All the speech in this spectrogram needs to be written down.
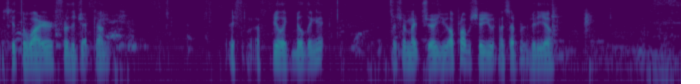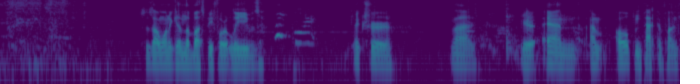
Let's get the wire for the jet gun. If I feel like building it, which I might show you. I'll probably show you it in a separate video. Says I want to get on the bus before it leaves. Make sure that here, and I'm I'll open pack a punch.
